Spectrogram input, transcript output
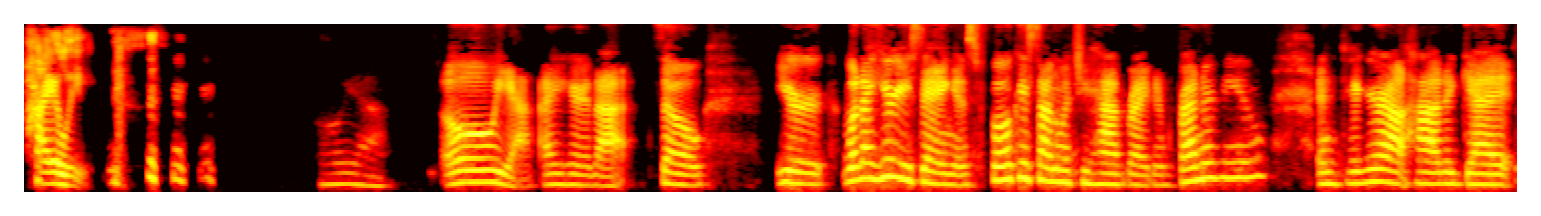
Highly. oh yeah. Oh yeah. I hear that. So you're, what I hear you saying is focus on what you have right in front of you and figure out how to get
